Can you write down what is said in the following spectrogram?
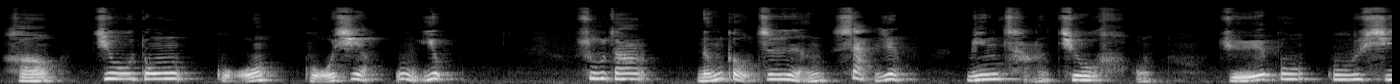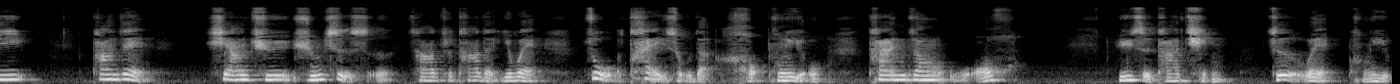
和胶东国国相吴佑。苏章能够知人善任，明察秋毫。绝不姑息。他在乡区巡视时，查出他的一位做太守的好朋友贪赃枉法，于是他请这位朋友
